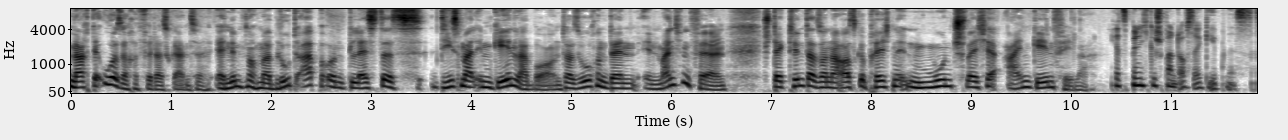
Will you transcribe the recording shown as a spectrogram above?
nach der Ursache für das Ganze. Er nimmt nochmal Blut ab und lässt es diesmal im Genlabor untersuchen, denn in manchen Fällen steckt hinter so einer ausgeprägten Immunschwäche ein Genfehler. Jetzt bin ich gespannt aufs Ergebnis.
